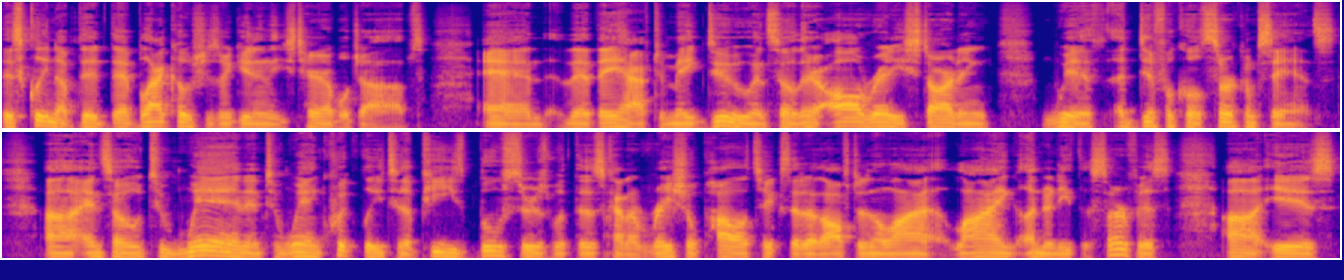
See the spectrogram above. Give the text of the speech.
this cleanup that that black coaches are getting these terrible jobs and that they have to make do, and so they're already starting with a difficult circumstance, uh, and so to win and to win quickly to appease boosters with this kind of racial politics that are often ly- lying underneath the surface uh, is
